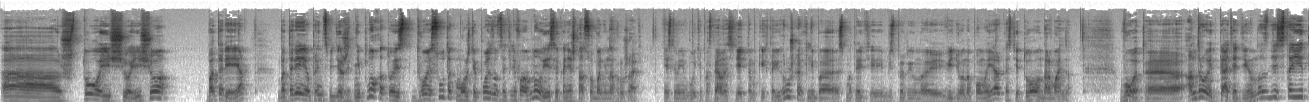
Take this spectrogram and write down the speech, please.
А, что еще? Еще батарея. Батарея, в принципе, держит неплохо, то есть двое суток можете пользоваться телефоном, ну, если, конечно, особо не нагружать. Если вы не будете постоянно сидеть на каких-то игрушках, либо смотреть беспрерывно видео на полной яркости, то нормально. Вот, э, Android 5.1 у нас здесь стоит.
